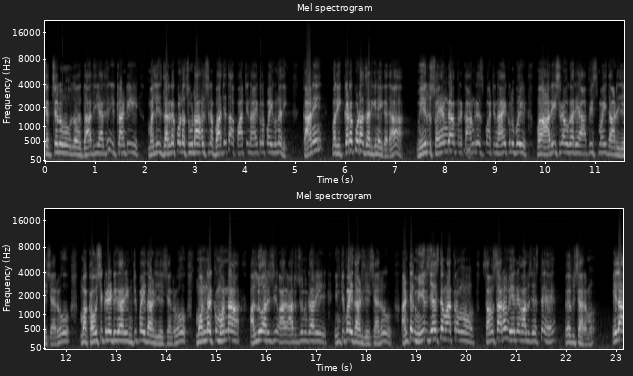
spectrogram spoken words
చర్చలు దారి చేయాల్సి ఇట్లాంటి మళ్ళీ జరగకుండా చూడాల్సిన బాధ్యత ఆ పార్టీ నాయకులపై ఉన్నది. కానీ మరి ఇక్కడ కూడా జరిగినాయి కదా. మీరు స్వయంగా మరి కాంగ్రెస్ పార్టీ నాయకులు పోయి మా హరీష్ రావు గారి ఆఫీస్ పై దాడి చేశారు మా కౌశిక్ రెడ్డి గారి ఇంటిపై దాడి చేశారు మొన్నకు మొన్న అల్లు అర్జున్ అర్జున్ గారి ఇంటిపై దాడి చేశారు. అంటే మీరు చేస్తే మాత్రం సంసారం వేరే వాళ్ళు చేస్తే వ్యభిచారము. ఇలా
